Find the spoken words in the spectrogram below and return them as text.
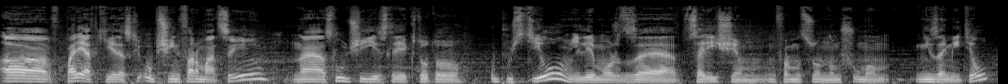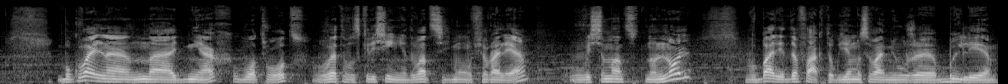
А, в порядке сказать, общей информации, на случай, если кто-то упустил или, может, за царящим информационным шумом не заметил, Буквально на днях, вот-вот, в это воскресенье 27 февраля в 18.00 в баре де-факто, где мы с вами уже были,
